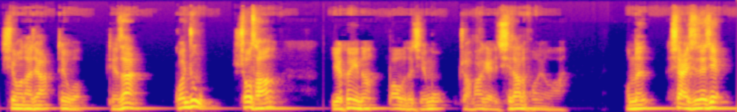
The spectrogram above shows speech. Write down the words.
希望大家对我点赞、关注、收藏，也可以呢把我的节目转发给其他的朋友啊。我们下一期再见。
